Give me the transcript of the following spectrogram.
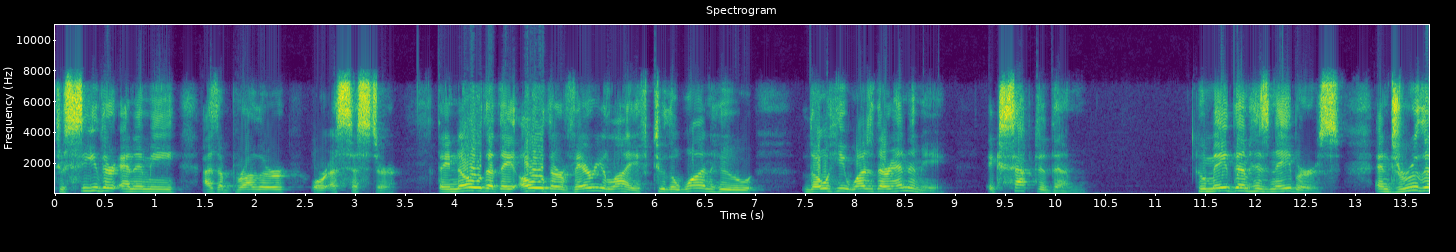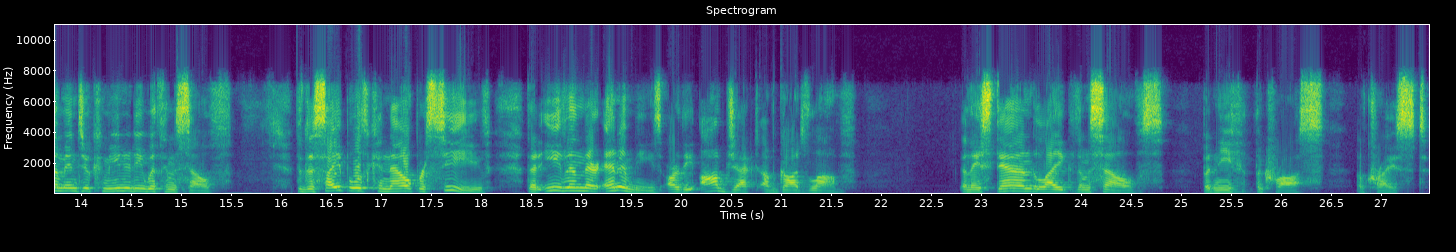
to see their enemy as a brother or a sister. They know that they owe their very life to the one who, though he was their enemy, accepted them, who made them his neighbors, and drew them into community with himself. The disciples can now perceive that even their enemies are the object of God's love, and they stand like themselves beneath the cross of Christ.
